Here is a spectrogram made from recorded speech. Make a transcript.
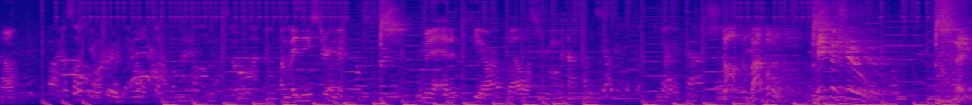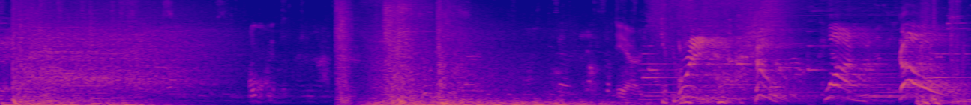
No. I'm busy streaming. I'm gonna edit the PR while stream happens. Stop the battle! Pikachu! Snake! How one, go!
